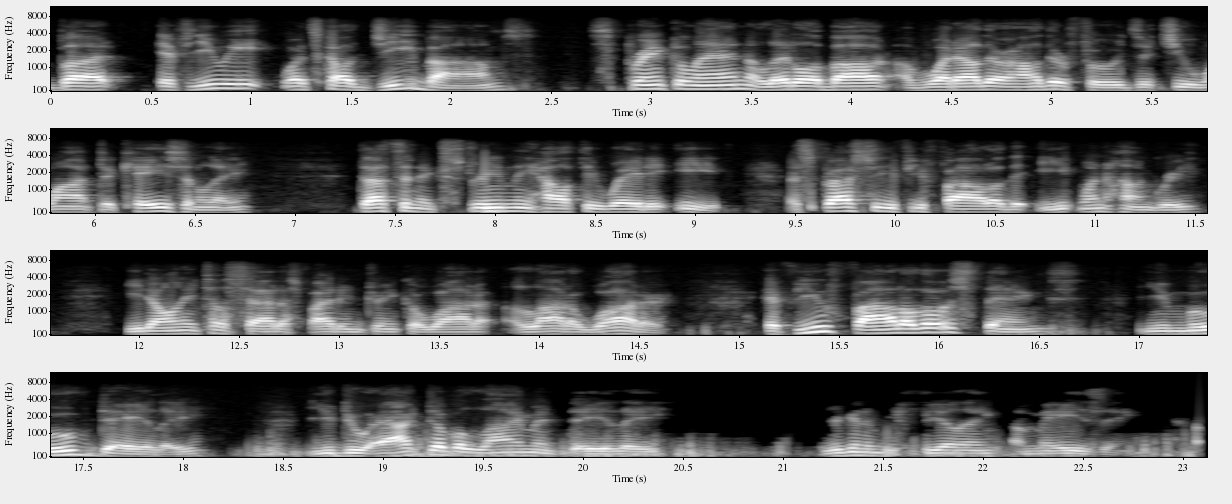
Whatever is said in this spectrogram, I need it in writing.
But if you eat what's called G bombs, sprinkle in a little about of what other other foods that you want occasionally, that's an extremely healthy way to eat, especially if you follow the eat when hungry, eat only until satisfied, and drink a, water, a lot of water. If you follow those things, you move daily, you do active alignment daily, you're going to be feeling amazing. And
